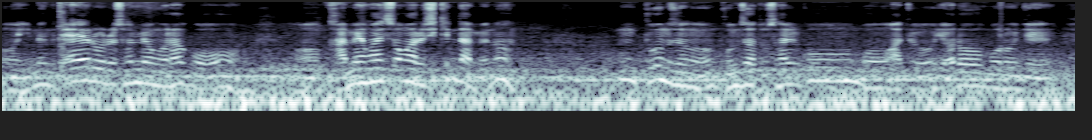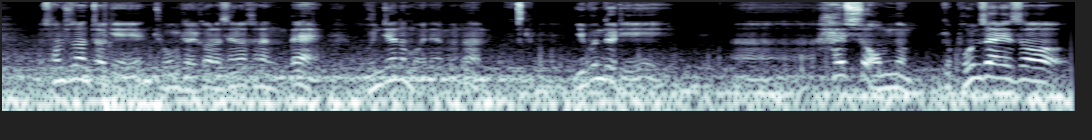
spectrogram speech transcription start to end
어, 있는 그대로를 설명을 하고 어, 가맹 활성화를 시킨다면은 음, 그거는 저는 본사도 살고 뭐 아주 여러모로 이제 선순환적인 좋은 결과라 생각하는데 문제는 뭐냐면은 이분들이 어, 할 수 없는 그러니까 본사에서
